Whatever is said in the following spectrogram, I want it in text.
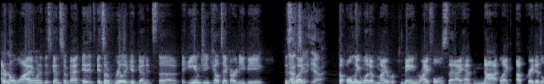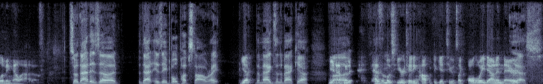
I don't know why I wanted this gun so bad. It, it- it's a really good gun. It's the the EMG Keltec RDB. This That's is like it, yeah. the only one of my r- main rifles that I have not like upgraded living hell out of. So that is a that is a bullpup style, right? Yep. The mags in the back, yeah. Yeah, Uh, but it has the most irritating hop up to get to. It's like all the way down in there, Yes.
